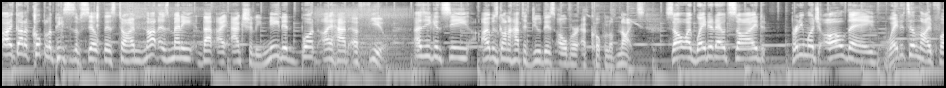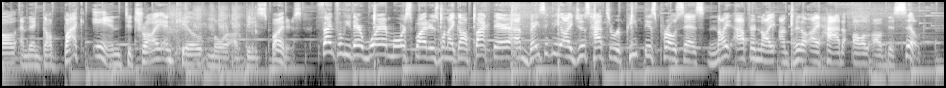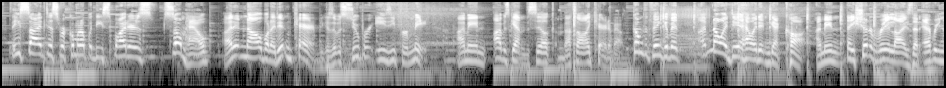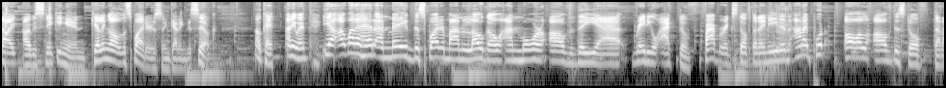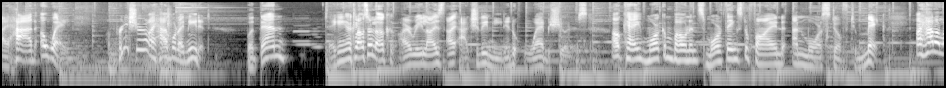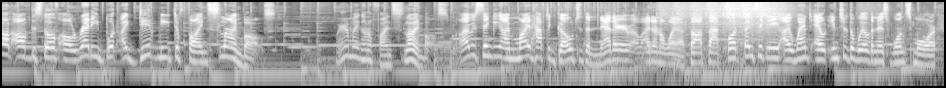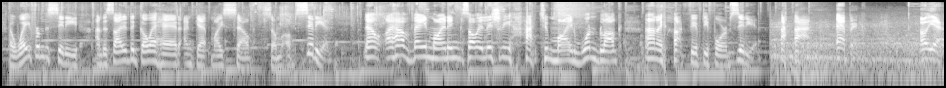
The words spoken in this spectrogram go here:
I got a couple of pieces of silk this time, not as many that I actually needed, but I had a few. As you can see, I was gonna have to do this over a couple of nights. So I waited outside pretty much all day, waited till nightfall, and then got back in to try and kill more of these spiders. Thankfully, there were more spiders when I got back there, and basically I just had to repeat this process night after night until I had all of the silk. These scientists were coming up with these spiders somehow. I didn't know, but I didn't care because it was super easy for me. I mean, I was getting the silk, and that's all I cared about. Come to think of it, I have no idea how I didn't get caught. I mean, they should have realized that every night I was sneaking in, killing all the spiders, and getting the silk. Okay, anyway, yeah, I went ahead and made the Spider-Man logo and more of the uh, radioactive fabric stuff that I needed, and I put all of the stuff that I had away. I'm pretty sure I had what I needed. But then, taking a closer look, I realized I actually needed web shooters. Okay, more components, more things to find, and more stuff to make. I had a lot of the stuff already, but I did need to find slime balls. Where am I gonna find slime balls? I was thinking I might have to go to the nether. I don't know why I thought that, but basically I went out into the wilderness once more, away from the city, and decided to go ahead and get myself some obsidian. Now, I have vein mining, so I literally had to mine one block, and I got 54 obsidian. Haha, epic. Oh yeah,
